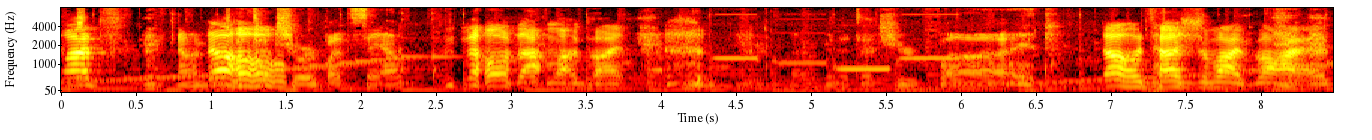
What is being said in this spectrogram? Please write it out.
butt! Now I'm No. gonna touch your butt, Sam. No, not my butt. I'm gonna touch your butt. No, touch my butt.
